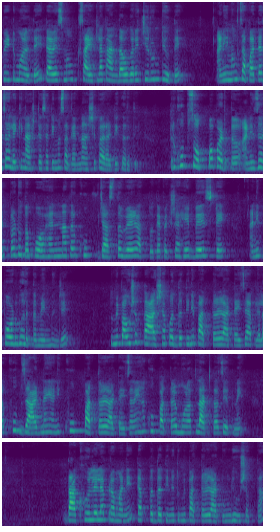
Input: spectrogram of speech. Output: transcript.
पीठ मळते त्यावेळेस मग साईडला कांदा वगैरे चिरून ठेवते आणि मग चपात्या झाल्या की नाश्त्यासाठी मग सगळ्यांना असे पराठे करते. तर खूप सोपं पडतं आणि झटपट होतं. पोह्यांना तर खूप जास्त वेळ लागतो. त्यापेक्षा हे बेस्ट आहे. आणि पोट भरतं मेन म्हणजे. तुम्ही पाहू शकता अशा पद्धतीने पातळ लाटायचं आहे आपल्याला. खूप जाड नाही आणि खूप पातळ लाटायचं नाही. हा खूप पातळ मुळात लाटताच येत नाही. दाखवलेल्याप्रमाणे त्या पद्धतीने तुम्ही पातळ लाटून घेऊ शकता.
